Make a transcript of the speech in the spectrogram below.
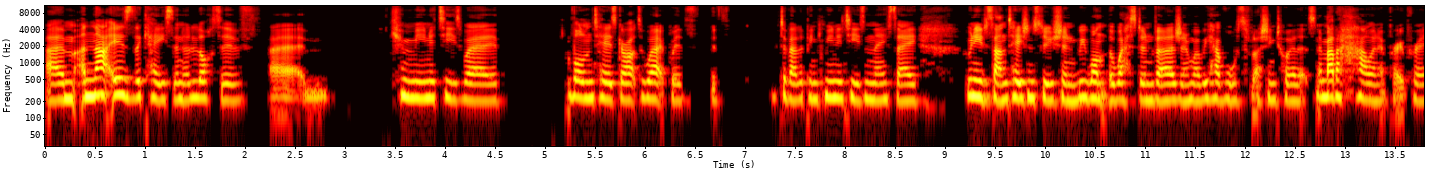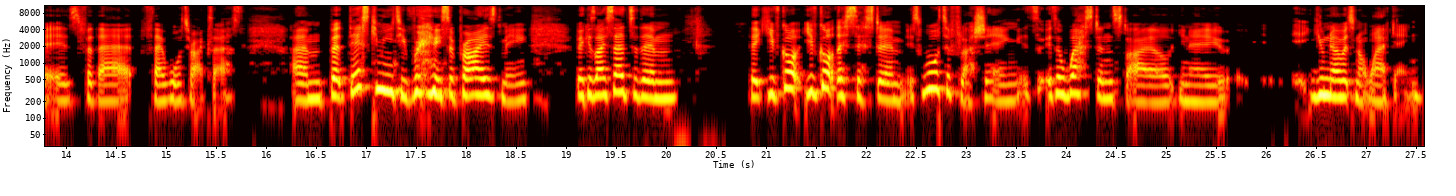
um, and that is the case in a lot of um, communities where volunteers go out to work with with developing communities and they say, we need a sanitation solution. We want the Western version where we have water flushing toilets, no matter how inappropriate it is for their for their water access. Um, but this community really surprised me because I said to them, like you've got you've got this system. It's water flushing. It's it's a Western style. You know, you know it's not working.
